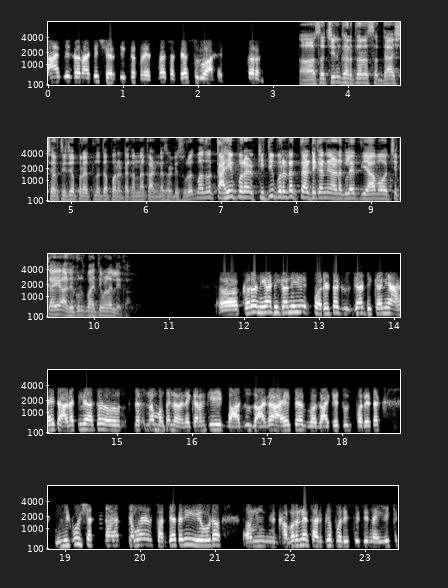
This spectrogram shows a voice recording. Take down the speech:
आग विझवण्याचे शर्तीचे प्रयत्न सध्या सुरू आहेत. करण. सचिन खर तर सध्या शर्तीचे प्रयत्न त्या पर्यटकांना काढण्यासाठी सुरू आहेत. मात्र काही पर्य किती पर्यटक त्या ठिकाणी अडकलेत याबाबतची काही अधिकृत माहिती मिळाली का? कारण या ठिकाणी पर्यटक ज्या ठिकाणी आहेत अडकले असं त्यांना म्हणता येणार नाही कारण की एक बाजू जागा आहे त्या जागेतून पर्यटक निघू शकतात. त्यामुळे सध्या तरी एवढं घाबरण्यासारखी परिस्थिती नाहीये की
